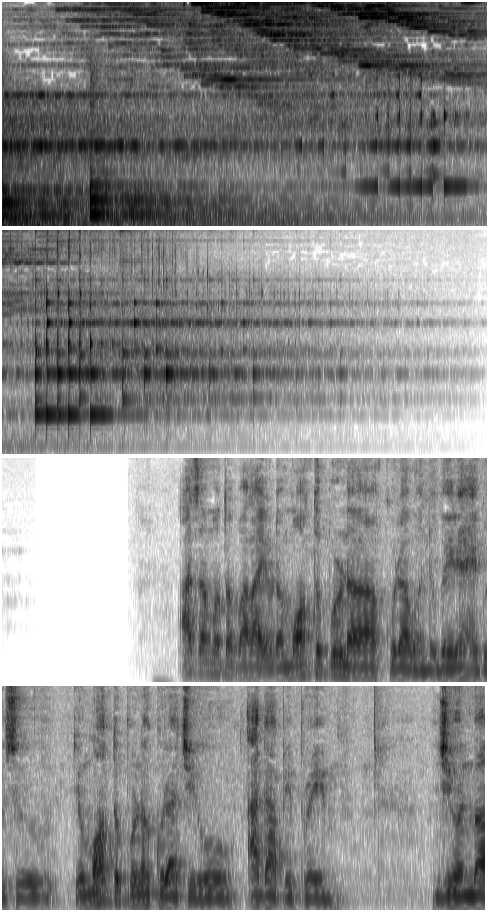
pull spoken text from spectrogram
म तपाईँलाई एउटा महत्त्वपूर्ण कुरा भन्नु गइरहेको छु। त्यो महत्त्वपूर्ण कुरा चाहिँ हो आगापे प्रेम। जीवनमा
